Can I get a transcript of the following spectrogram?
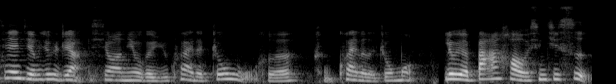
今天节目就是这样，希望你有个愉快的周五和很快乐的周末。六月八号，星期四。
